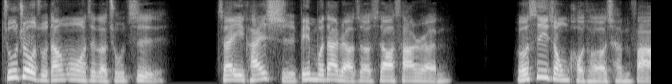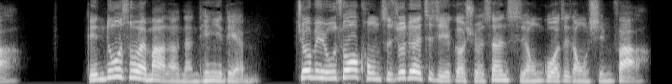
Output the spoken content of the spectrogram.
诛九族当中的这个“诛”字，在一开始并不代表着是要杀人，而是一种口头的惩罚，顶多是会骂的难听一点。就比如说，孔子就对自己一个学生使用过这种刑法，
